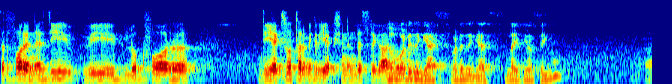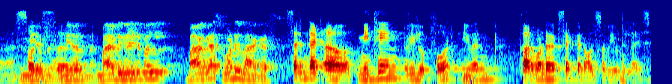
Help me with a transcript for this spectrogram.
sir, for energy, we look for uh, the exothermic reaction in this regard. No, what is the gas? What is the gas? Like you are saying? Uh, We sorry, are, sir. we are biodegradable biogas. What is biogas? Sir, in that uh, methane we look for, even carbon dioxide can also be utilized.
